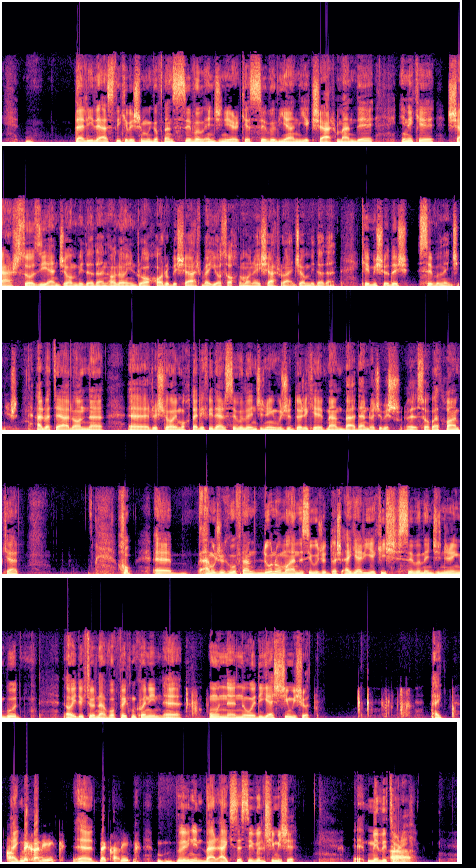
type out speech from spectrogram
دلیل اصلی که بهشون می‌گفتن civil engineer که civilian یک شهرونده اینه که شهرسازی انجام می‌دادن. حالا این راه ها رو به شهر و یا ساختمان های شهر رو انجام می‌دادن که میشدش civil engineer البته الان رشته های مختلفی در civil engineering وجود داره که من بعدا راجبش صحبت خواهم کرد. خب همونجور که گفتم دو نوع مهندسی وجود داشت. اگر یکیش civil engineering بود آقای دکتر نواب فکر می‌کنین اون نوع دیگهش چی می‌شد؟ مکانیک؟ مکانیک؟ ببینین برعکس civil چی میشه؟ military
